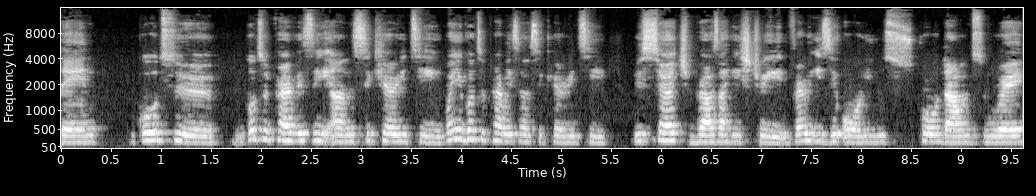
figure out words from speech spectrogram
then go to go to privacy and security. When you go to privacy and security, you search browser history, very easy, or you scroll down to where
